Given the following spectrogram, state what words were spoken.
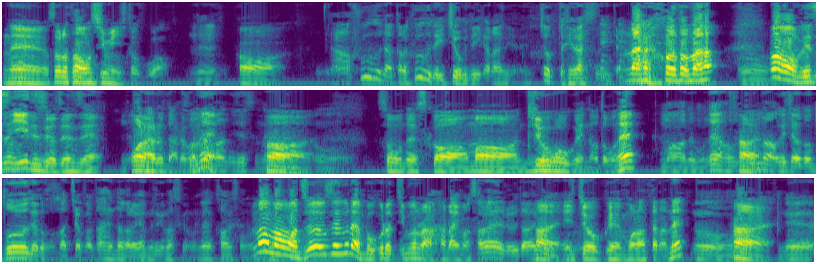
あ。ねえ、それは楽しみにしとくわ。ねはあ、夫婦だから夫婦で1億でいいかなみたいな。ちょっと減らすみたい。いな。なるほどな。うんまあまあ別にいいですよ、全然。もらえるんであればそんなね。感じですね。はいうんそうですか。まあ、15億円の男ね。まあでもね、そんなのあげちゃうと贈与税とかかかっちゃうから大変だからやめときますけどね、かわいそうなのねまあまあまあ、ずいぐらい僕ら自分ら払います。払える？大丈夫？はい。1億円もらったらね。うん。。はいね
